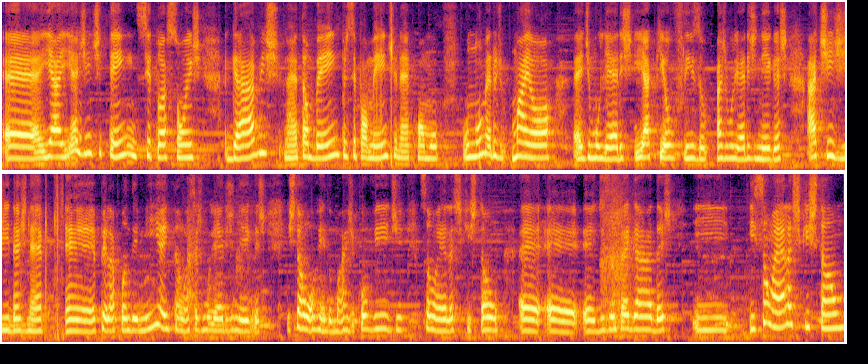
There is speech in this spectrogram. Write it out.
É, e aí a gente tem situações graves né, também, principalmente né, como o um número maior é, de mulheres, e aqui eu friso as mulheres negras atingidas né, é, pela pandemia, então essas mulheres negras estão morrendo mais de Covid, são elas que estão é, é, é desempregadas e, e são elas que estão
